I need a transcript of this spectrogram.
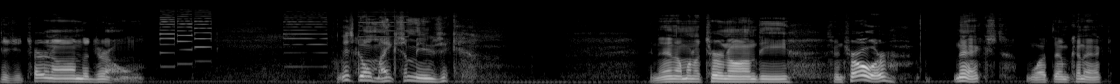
is you turn on the drone. It's going to make some music. And then I'm going to turn on the controller next. Let them connect.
